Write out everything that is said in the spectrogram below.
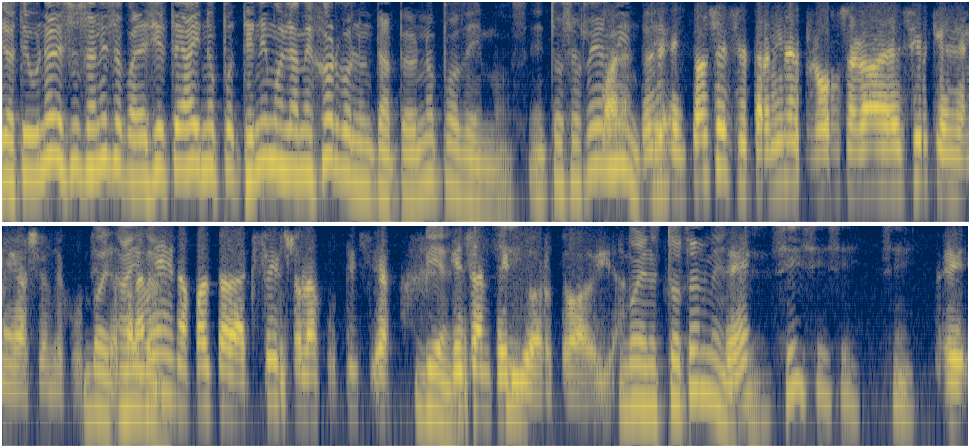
los tribunales usan eso para decirte, ay, no tenemos la mejor voluntad, pero no podemos. Entonces, realmente... entonces, se termina lo que vos acabas de decir, que es denegación de justicia. para mí hay una falta de acceso a la justicia que es anterior todavía. Bueno, totalmente. Sí, sí, sí. sí, eh,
